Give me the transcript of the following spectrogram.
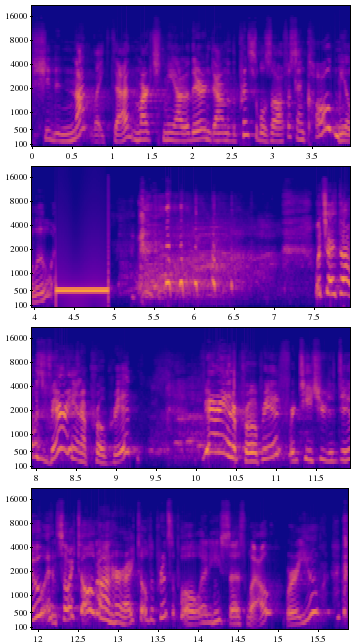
she did not like that marched me out of there and down to the principal's office and called me a little, which I thought was very inappropriate. Very inappropriate for a teacher to do. And so I told on her. I told the principal, and he says, Well, were you?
